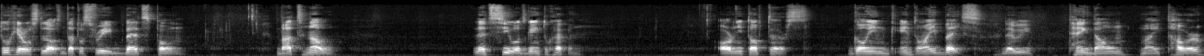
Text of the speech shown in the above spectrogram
Two heroes lost. That was three bad spawn. But now, let's see what's going to happen. Ornithopters going into my base. They will take down my tower.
